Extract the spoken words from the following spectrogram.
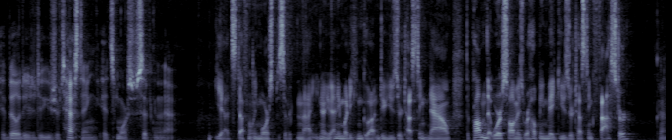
the ability to do user testing. It's more specific than that. Yeah, it's definitely more specific than that. You know, anybody can go out and do user testing now. The problem that we're solving is we're helping make user testing faster, Okay.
